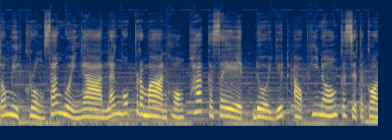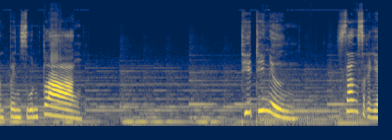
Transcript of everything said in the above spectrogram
ต้องมีโครงสร้างหน่วยงาน และงบประมาณของภาคเกษตร โดยยึดเอาพี่น้องเกษตรกรเป็นศูนย์กลาง ทิศที่ 1 สร้างศักย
